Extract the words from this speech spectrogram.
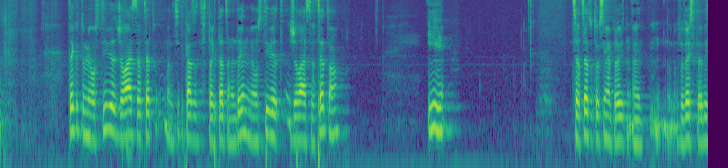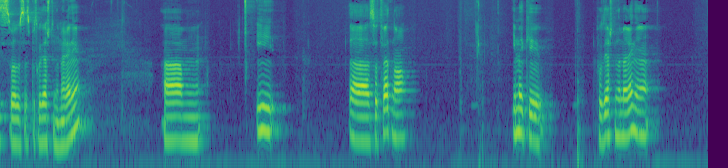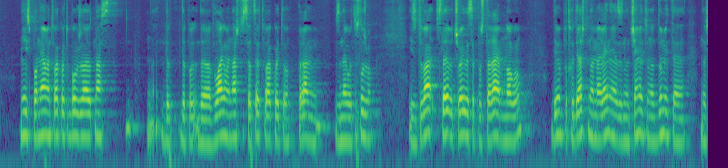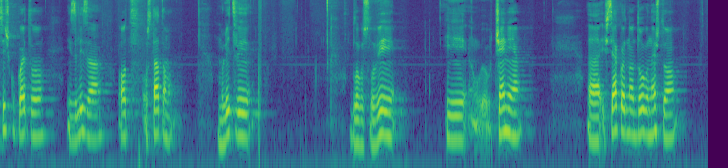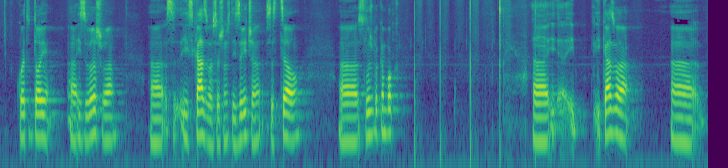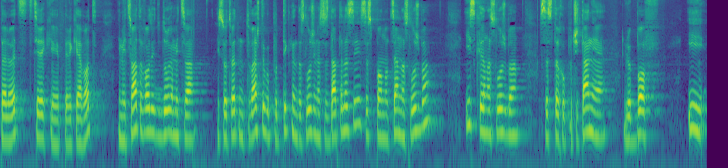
Тъй като милостивият желая сърцето, мъдреците казват в трактата на Дрин, милостивият желая сърцето и сърцето тук си има прави, нали, в еврейската традиция свързва с подходящо намерение. А, и а, съответно, имайки подходящо намерение, ние изпълняваме това, което Бог желая от нас да, да, да влагаме нашето сърце в това, което правим за Неговата служба. И затова следва човек да се постарае много, да има подходящо намерение за значението на думите, на всичко, което излиза от устата му. Молитви, благослови и учения и всяко едно друго нещо, което той извършва изказва всъщност, изрича с цел служба към Бог. И, и, казва Пелоец, цитирайки Перекявод, и мицвата води до друга мицва. И съответно това ще го потикне да служи на Създателя си с пълноценна служба, искрена служба, с страхопочитание, любов и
